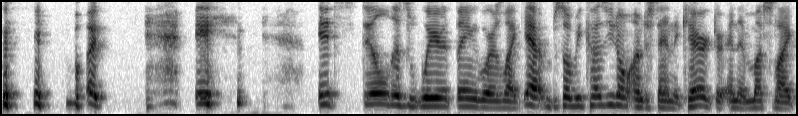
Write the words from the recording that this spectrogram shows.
but it it's still this weird thing where it's like, yeah, so because you don't understand the character, and then much like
